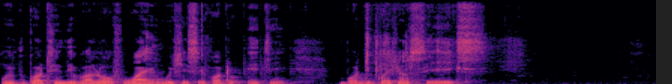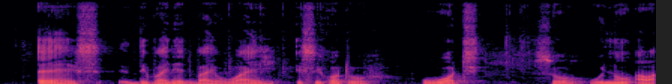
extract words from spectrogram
we've gotten the value of y which is equal to 18 but the question 6, x divided by y is equal to what? So we know our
